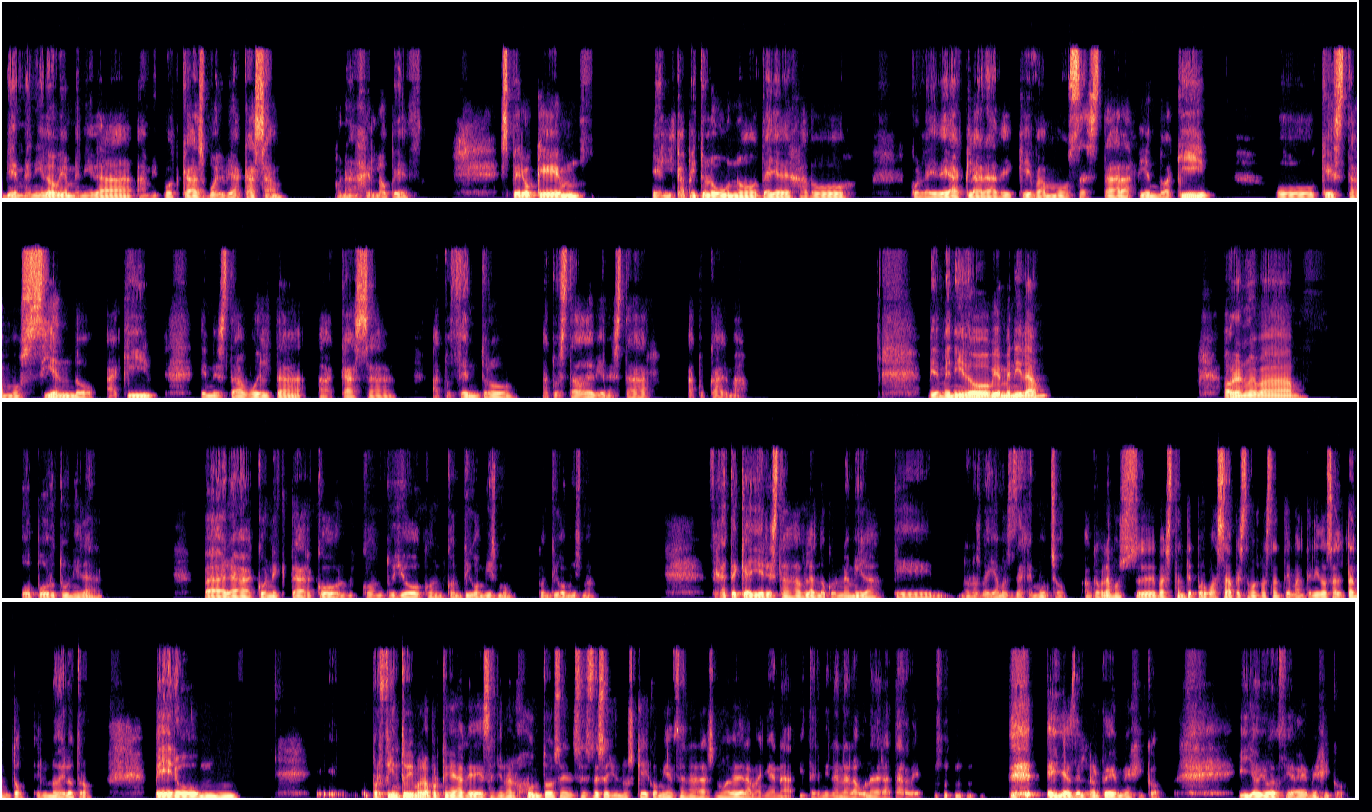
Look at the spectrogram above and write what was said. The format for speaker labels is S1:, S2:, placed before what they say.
S1: Bienvenido, bienvenida a mi podcast Vuelve a casa con Ángel López. Espero que mm, el capítulo 1 te haya dejado con la idea clara de qué vamos a estar haciendo aquí o qué estamos siendo aquí en esta vuelta a casa, a tu centro, a tu estado de bienestar, a tu calma. Bienvenido, bienvenida a una nueva oportunidad para conectar con, con tu yo, con, contigo mismo, contigo misma. Fíjate que ayer estaba hablando con una amiga que no nos veíamos desde hace mucho, aunque hablamos eh, bastante por WhatsApp, estamos bastante mantenidos al tanto el uno del otro, pero mm, eh, por fin tuvimos la oportunidad de desayunar juntos en esos desayunos que comienzan a las 9 de la mañana y terminan a la 1 de la tarde. Ella es del norte de México y yo vivo en Ciudad de México.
